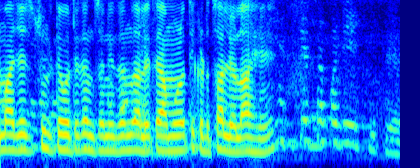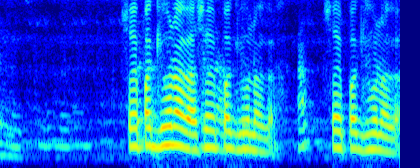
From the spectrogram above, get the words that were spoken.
माझे चुलते होते त्यांचं निधन झाले त्यामुळे तिकडे चाललेलं आहे. स्वयंपाक घेऊ नका स्वयंपाक घेऊ नका. स्वयंपाक घेऊ नका.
